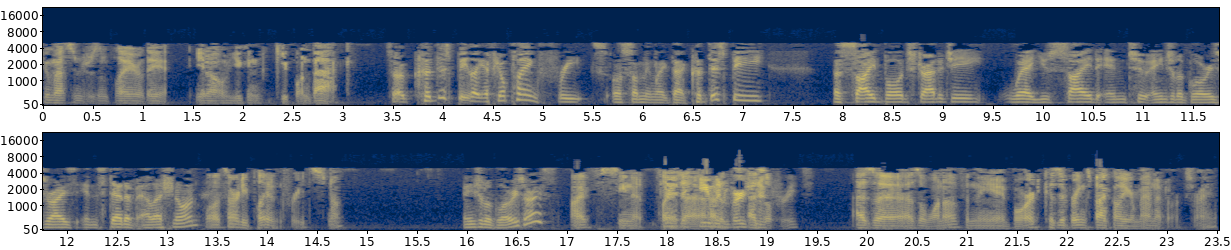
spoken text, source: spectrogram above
two messengers in play, or they, you know, you can keep one back. So could this be like if you're playing Freets or something like that? Could this be a sideboard strategy where you side into Angel of Glory's Rise instead of Elesh Norn? Well, it's already played in Frites, no? Angel of Glory's Rise? I've seen it played There's a uh, human as- version as of a, as a as a one of in the board because it brings back all your mana dorks, right?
